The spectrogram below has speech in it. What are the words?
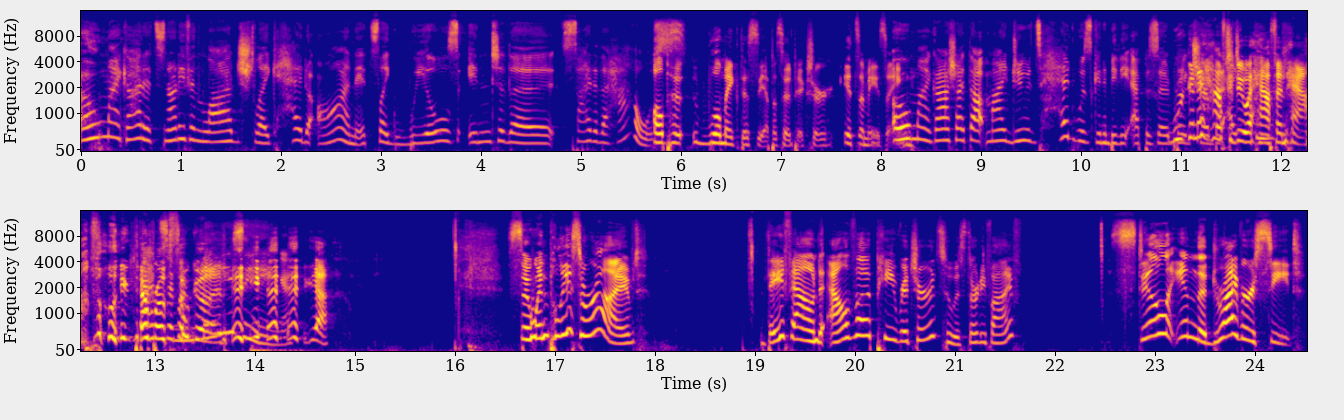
Oh my god, it's not even lodged like head on. It's like wheels into the side of the house. I'll po- we'll make this the episode picture. It's amazing. Oh my gosh, I thought my dude's head was going to be the episode picture. We're gonna have to do a half and half. like they're both so good. yeah. So when police arrived, they found Alva P. Richards, who was 35, still in the driver's seat.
